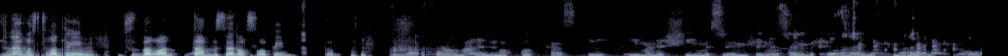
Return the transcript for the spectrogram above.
למה סרטים? סדרות? טוב, בסדר, סרטים. אני לא רוצה לומר את זה בפודקאסט, כי עם אנשים מסוימים שאני רוצה לדבר עליהם ישמעו משמעות.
